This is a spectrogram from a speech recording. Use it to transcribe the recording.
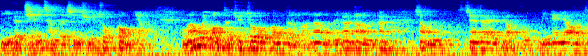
一个虔诚的心去做供养，我们要为王者去做功德嘛。那我们刚才到你看，像我们现在在要普，明天要这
